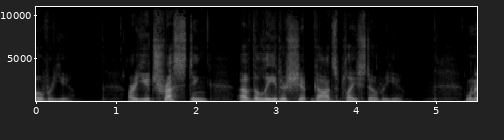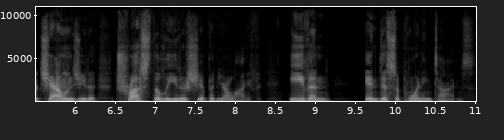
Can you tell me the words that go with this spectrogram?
over you? Are you trusting of the leadership God's placed over you? I want to challenge you to trust the leadership in your life, even in disappointing times.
